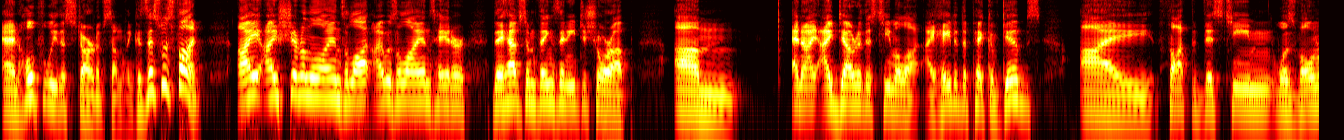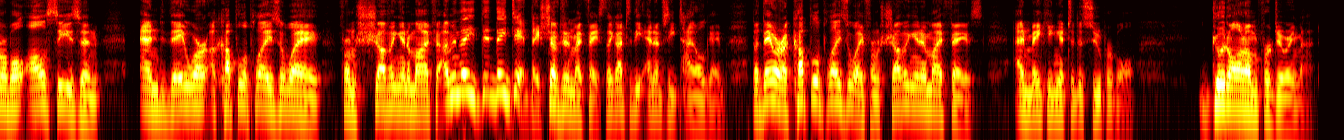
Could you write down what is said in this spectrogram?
and hopefully the start of something because this was fun. I I shit on the Lions a lot. I was a Lions hater. They have some things they need to shore up. Um, and I, I doubted this team a lot. I hated the pick of Gibbs. I thought that this team was vulnerable all season, and they were a couple of plays away from shoving it in my face. I mean, they did. They did. They shoved it in my face. They got to the NFC title game, but they were a couple of plays away from shoving it in my face and making it to the Super Bowl. Good on them for doing that.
